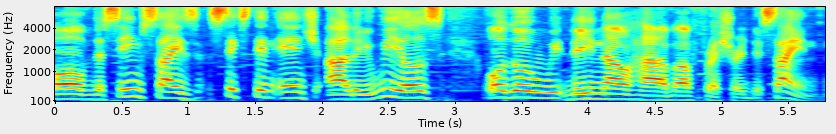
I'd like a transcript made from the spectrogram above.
of the same size 16-inch alloy wheels, although we, they now have a fresher design.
